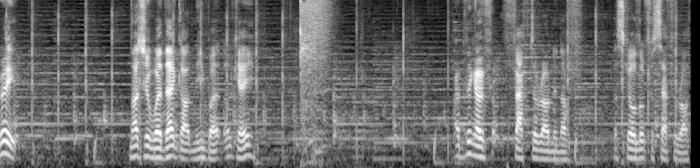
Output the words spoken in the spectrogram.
Great. Not sure where that got me, but okay. I think I've faffed around enough. Let's go look for Sephiroth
